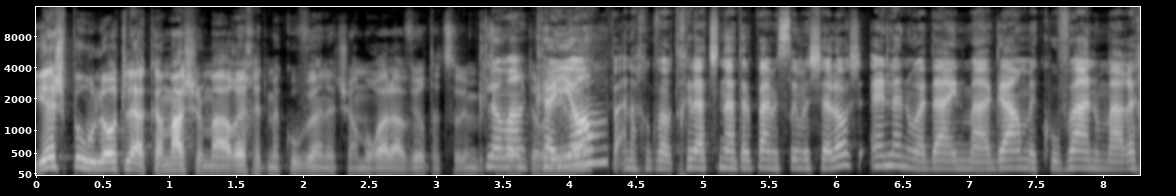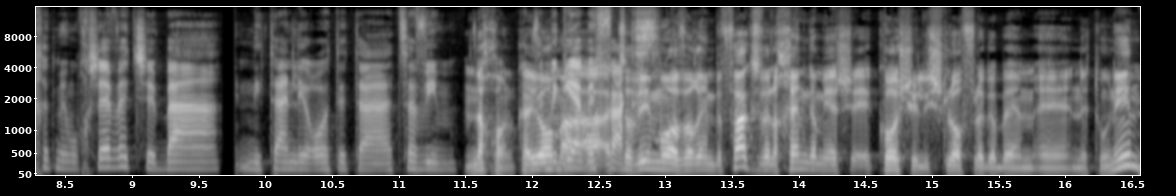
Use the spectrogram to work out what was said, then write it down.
יש פעולות להקמה של מערכת מקוונת שאמורה להעביר את הצווים בצורה יותר כלומר, כיום, אנחנו כבר בתחילת שנת 2023, אין לנו עדיין מאגר מקוון ומערכת ממוחשבת שבה ניתן לראות את הצווים. נכון, כיום הצווים מועברים בפקס, ולכן גם יש אה, קושי לשלוף לגביהם אה, נתונים.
